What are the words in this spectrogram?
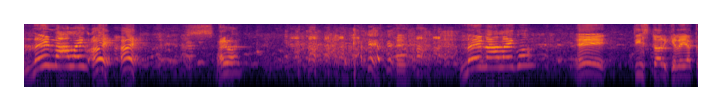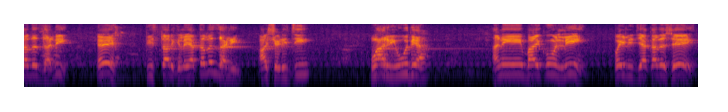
लय नालायक. ए, लय नालायक हो. ए तीस तारखेला एकादश झाली. ए तीस तारखेला एकादश झाली. आषाढीची वारी उद्या. आणि बायको म्हणली पहिलीची एकादश आहे.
